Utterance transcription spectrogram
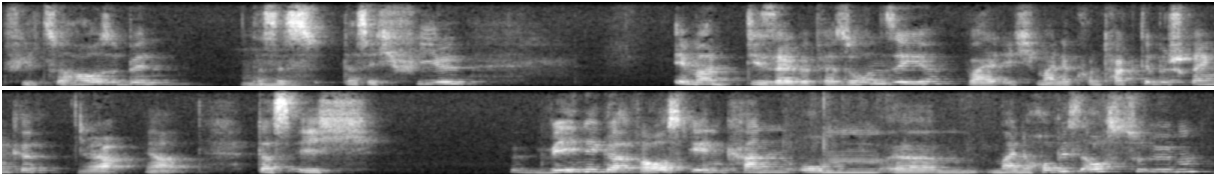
viel zu Hause bin, dass, es, dass ich viel immer dieselbe Person sehe, weil ich meine Kontakte beschränke, Ja. ja, dass ich weniger rausgehen kann, um ähm, meine Hobbys auszuüben.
